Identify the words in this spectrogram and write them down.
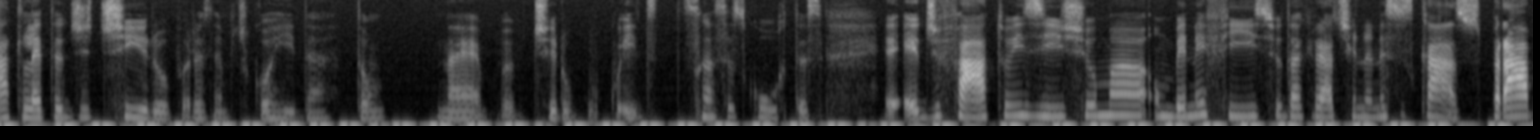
atleta de tiro, por exemplo, de corrida, então, né, tiro distâncias curtas, é, é, de fato existe uma, um benefício da creatina nesses casos para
